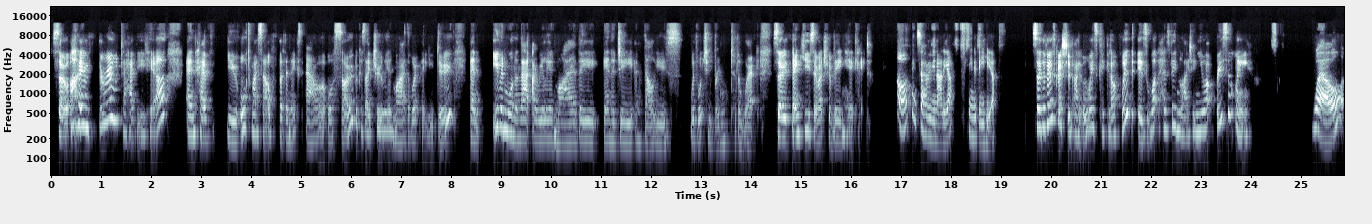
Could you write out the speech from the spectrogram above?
So I'm thrilled to have you here and have you all to myself for the next hour or so because I truly admire the work that you do. And even more than that, I really admire the energy and values with which you bring to the work. So thank you so much for being here, Kate. Oh, thanks for having me, Nadia. Keen to be here. So the first question I always kick it off with is what has been lighting you up recently? Well,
